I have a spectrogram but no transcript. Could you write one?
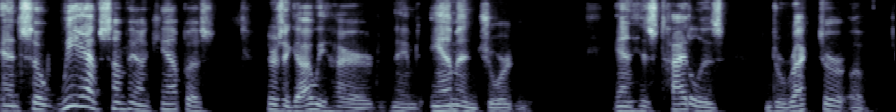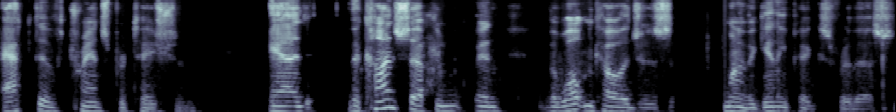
And so we have something on campus. There's a guy we hired named Ammon Jordan, and his title is Director of Active Transportation. And the concept in, in the Walton College is one of the guinea pigs for this.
